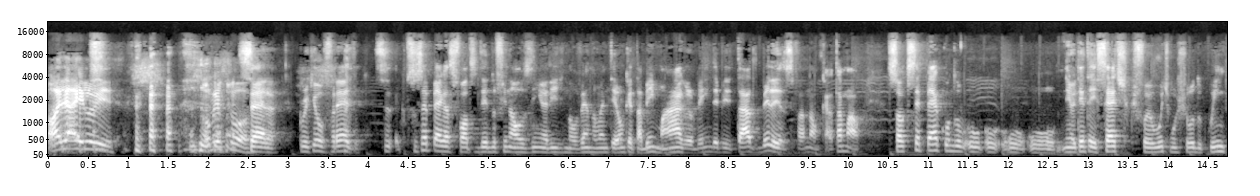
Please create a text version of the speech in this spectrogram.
Olha aí, Luiz! Começou. Sério, porque o Fred, se, se você pega as fotos dele do finalzinho ali de 90, 91, que ele tá bem magro, bem debilitado, beleza, você fala, não, o cara tá mal. Só que você pega quando o, o, o, o- em 87, que foi o último show do Queen,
